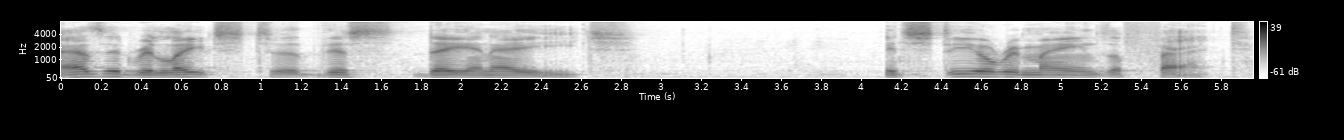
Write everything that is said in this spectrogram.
As it relates to this day and age, it still remains a fact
